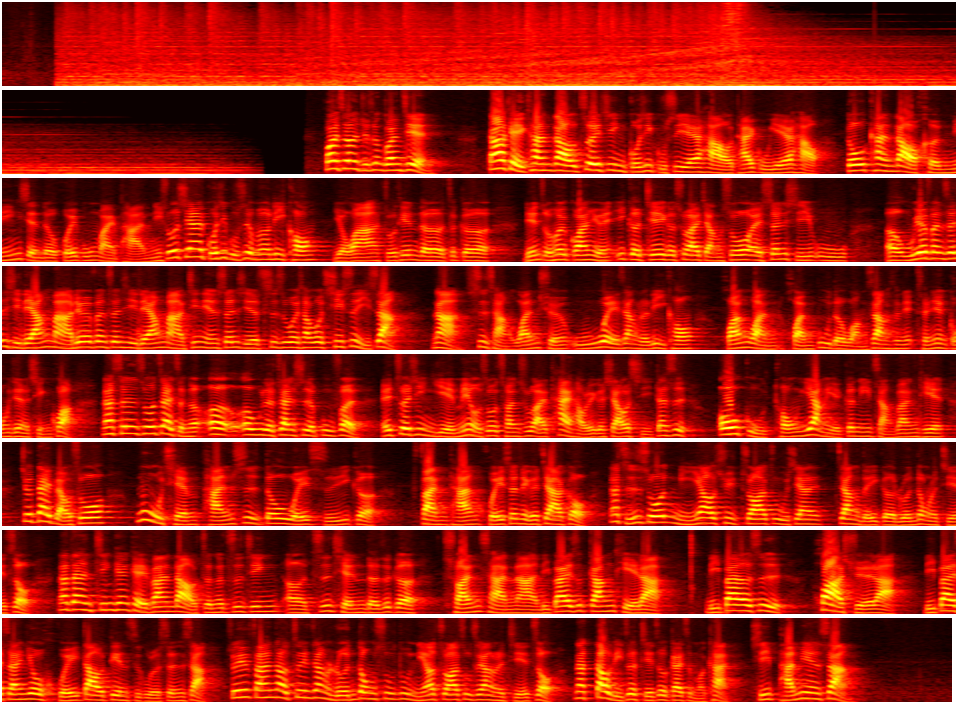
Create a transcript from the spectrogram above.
欢迎收看《决胜关键》。大家可以看到，最近国际股市也好，台股也好，都看到很明显的回补买盘。你说现在国际股市有没有利空？有啊，昨天的这个联准会官员一个接一个出来讲说，哎，升息五呃五月份升息两码，六月份升息两码，今年升息的次数会超过七次以上。那市场完全无畏这样的利空。缓缓缓步的往上呈现呈现攻坚的情况，那甚至说在整个俄俄乌的战事的部分，哎，最近也没有说传出来太好的一个消息，但是欧股同样也跟你涨翻天，就代表说目前盘势都维持一个反弹回升的一个架构，那只是说你要去抓住现在这样的一个轮动的节奏，那但是今天可以发现到整个资金呃之前的这个船产啦，礼拜一是钢铁啦，礼拜二是。化学啦，礼拜三又回到电子股的身上，所以发现到最近这样轮动速度，你要抓住这样的节奏。那到底这节奏该怎么看？其盘面上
